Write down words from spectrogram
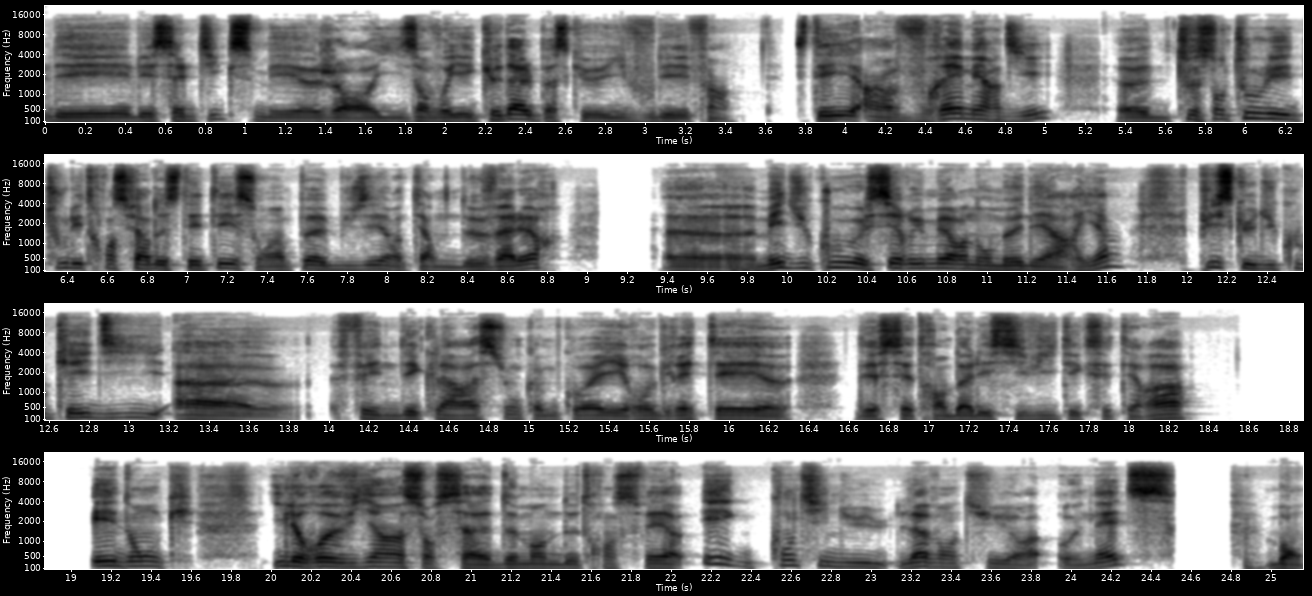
les, Celtics, mais euh, genre, ils envoyaient que dalle parce qu'ils voulaient. Enfin, c'était un vrai merdier. de toute façon, tous les, tous les transferts de cet été sont un peu abusés en termes de valeur. Mais du coup, ces rumeurs n'ont mené à rien, puisque du coup, KD a fait une déclaration comme quoi il regrettait de s'être emballé si vite, etc. Et donc, il revient sur sa demande de transfert et continue l'aventure aux Nets. Bon,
